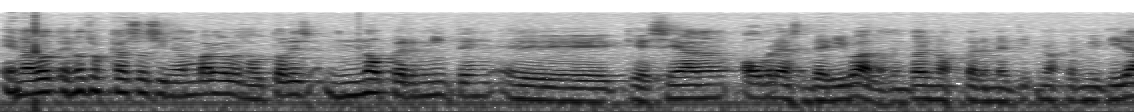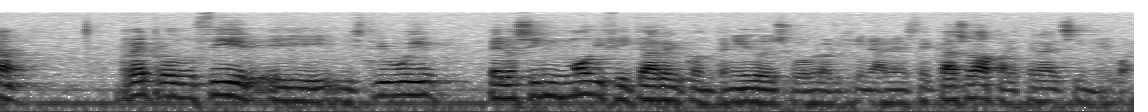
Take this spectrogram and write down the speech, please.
En, otros casos, sin embargo, los autores no permiten eh, que se hagan obras derivadas, entonces nos, permitirá reproducir y distribuir, pero sin modificar el contenido de su obra original. En este caso aparecerá el signo igual.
